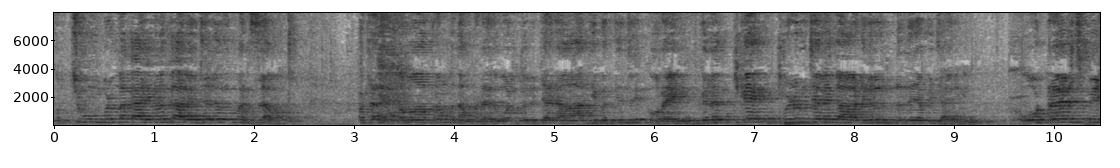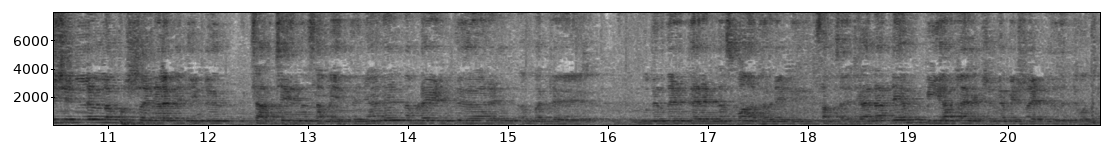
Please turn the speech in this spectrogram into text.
കുറച്ച് മുമ്പുള്ള കാര്യങ്ങളൊക്കെ ആലോചിച്ചാൽ അത് മനസ്സിലാവും. പക്ഷെ എത്രമാത്രം നമ്മുടെ പോലത്തെ ഒരു ജനാധിപത്യത്തിൽ കുറെങ്കിലൊക്കെ ഇപ്പോഴും ചില കാർഡുകൾ ഉണ്ടെന്ന് ഞാൻ വിചാരിക്കുന്നു. വോട്ടേഴ്സ് മെഷീനിലുള്ള പ്രശ്നങ്ങളെ പറ്റിയിട്ട് ചർച്ച ചെയ്യുന്ന സമയത്ത് ഞാൻ നമ്മുടെ എഴുത്തുകാരൻ മറ്റേ മുതിർന്ന എഴുത്തുകാരൻ എൻ എസ് മാധവനായിട്ട് സംസാരിച്ചു. കാരണം അദ്ദേഹം ബീഹാറിലെ ഇലക്ഷൻ കമ്മീഷണറായിട്ടുള്ളതിന്റെ പോലെ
